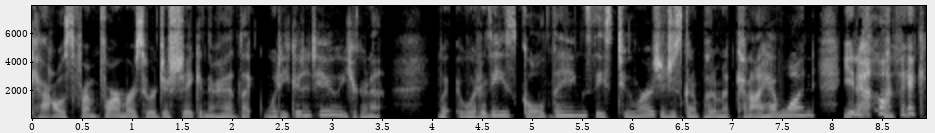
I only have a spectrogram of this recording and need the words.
cows from farmers who are just shaking their head like, what are you going to do? You're going to, what, what are these gold things? These tumors? You're just going to put them in, can I have one? You know, hmm. like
